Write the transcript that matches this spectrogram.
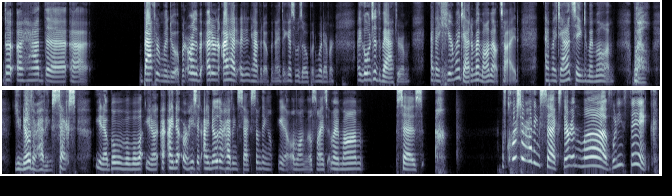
the I had the uh, bathroom window open or the I don't know I had I didn't have it open I guess it was open whatever I go into the bathroom and I hear my dad and my mom outside and my dad saying to my mom well you know they're having sex you know, blah, blah, blah, blah, blah. You know, I, I know, or he said, I know they're having sex, something, you know, along those lines. my mom says, Of course they're having sex. They're in love. What do you think?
